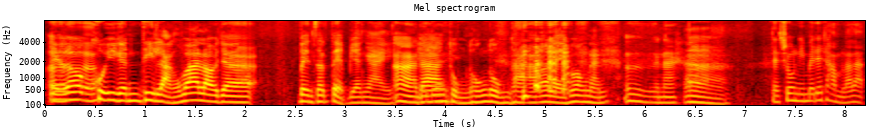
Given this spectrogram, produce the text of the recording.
เดี๋ยวเราออคุยกันทีหลังว่าเราจะ เป็นสเต็ปยังไงอ่าได้เรื่องถุงทงถุงเท้าอะไรพวกนั้นเออนะอ่าแต่ช่วงนี้ไม่ได้ทำแล้วล่ะ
